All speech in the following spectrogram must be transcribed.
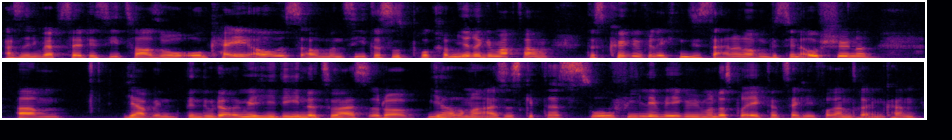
also die Webseite sieht zwar so okay aus, aber man sieht, dass es Programmierer gemacht haben. Das könnte vielleicht ein Designer noch ein bisschen aufschönern. Ähm, ja, wenn, wenn du da irgendwelche Ideen dazu hast oder wie auch immer. Also es gibt da so viele Wege, wie man das Projekt tatsächlich vorantreiben kann.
